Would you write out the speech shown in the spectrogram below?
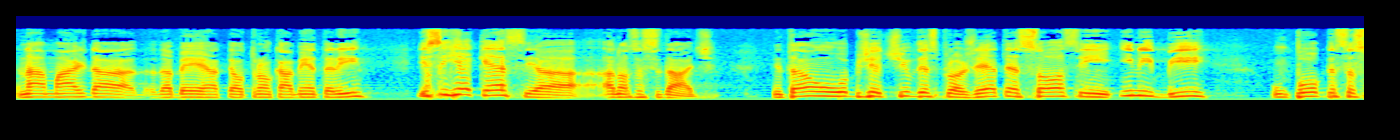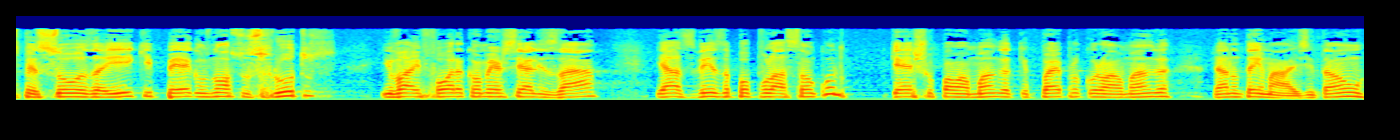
na margem da, da BR até o troncamento ali, e se enriquece a, a nossa cidade. Então, o objetivo desse projeto é só assim, inibir um pouco dessas pessoas aí que pegam os nossos frutos e vai fora comercializar. E às vezes a população, quando quer chupar uma manga, que vai procurar uma manga, já não tem mais. Então,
